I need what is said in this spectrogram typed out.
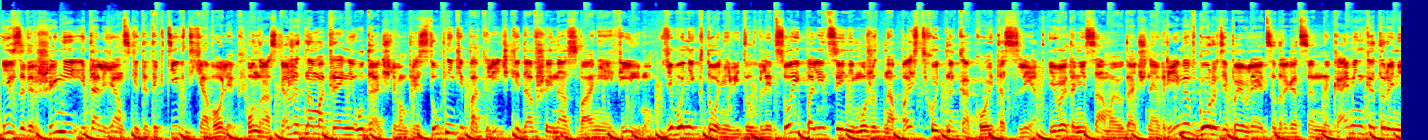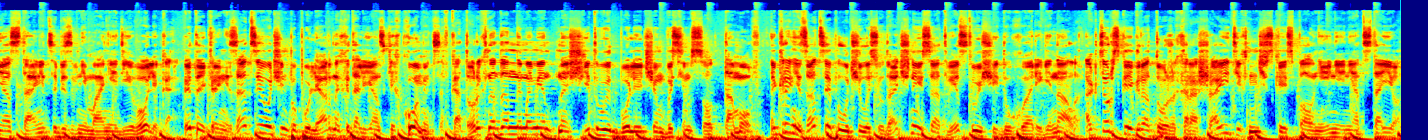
И в завершении итальянский детектив «Дьяволик». Он расскажет нам о крайне удачливом преступнике по кличке, давшей название фильму. Его никто не видел в лицо, и полиция не может напасть хоть на какой-то след. И в это не самое удачное время в городе появляется драгоценный камень, который не останется без внимания Дьяволика. Это экранизация очень популярных итальянских комиксов, которых на данный момент насчитывают более чем 800 томов. Экранизация получилась удачной и соответствующей духу оригинала. Актерская игра тоже хороша и техническое исполнение не отстает.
